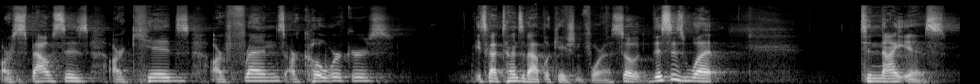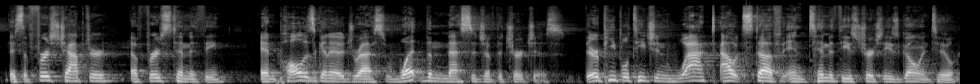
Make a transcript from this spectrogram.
our spouses, our kids, our friends, our coworkers. It's got tons of application for us. So this is what tonight is. It's the first chapter of First Timothy, and Paul is going to address what the message of the church is. There are people teaching whacked out stuff in Timothy's church that he's going to.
